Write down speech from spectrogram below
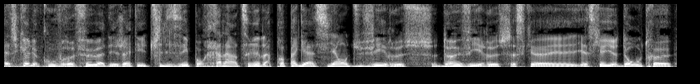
Est-ce que le couvre-feu a déjà été utilisé pour ralentir la propagation du virus, d'un virus? Est-ce que est-ce qu'il y a d'autres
